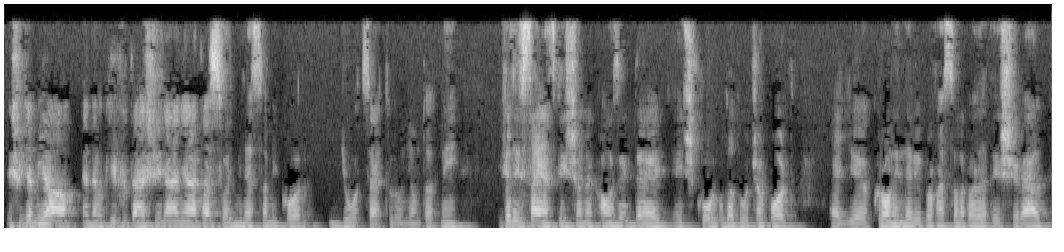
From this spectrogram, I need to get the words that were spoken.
És ugye mi a, ennek a kifutás irányát az, hogy mi lesz, amikor gyógyszert tudunk nyomtatni. És ez is science fictionnek hangzik, de egy, egy skót kutatócsoport egy Cronin nevű professzornak vezetésével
